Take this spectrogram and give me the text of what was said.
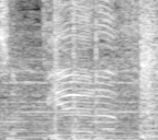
so beautiful.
